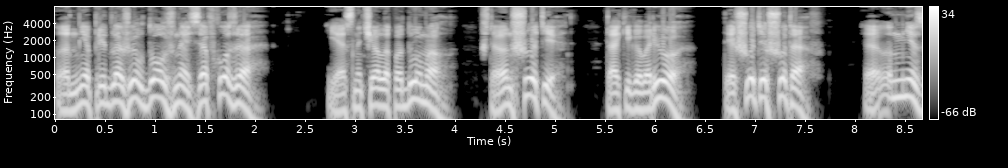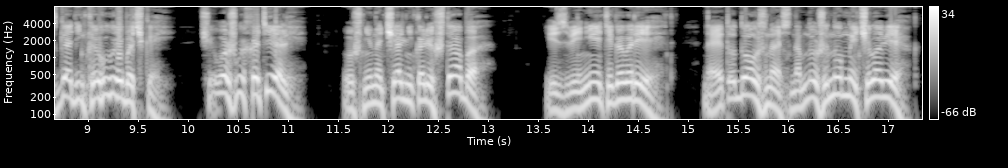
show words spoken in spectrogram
Он мне предложил должность завхоза. Я сначала подумал, что он шутит, так и говорю, ты шутишь, Шутов. А он мне с гаденькой улыбочкой. Чего ж вы хотели? Уж не начальника ли штаба? Извините, говорит, на эту должность нам нужен умный человек,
